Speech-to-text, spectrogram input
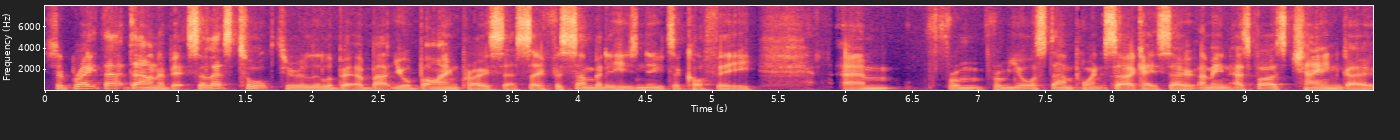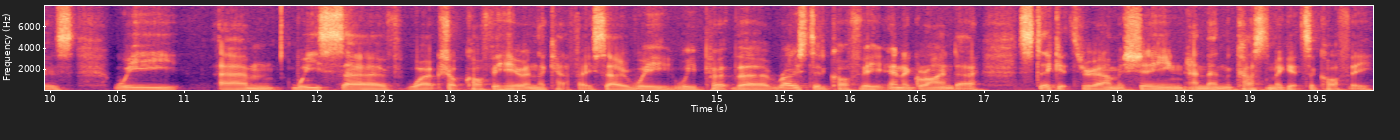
So break that down a bit. So let's talk through a little bit about your buying process. So for somebody who's new to coffee, um, from from your standpoint, so okay, so I mean, as far as chain goes, we um, we serve workshop coffee here in the cafe. So we we put the roasted coffee in a grinder, stick it through our machine, and then the customer gets a coffee.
